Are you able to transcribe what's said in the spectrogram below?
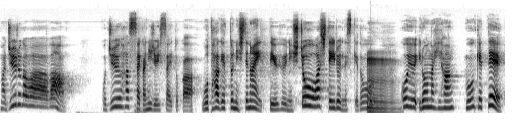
まあ、ジュール側は、こう18歳か21歳とかをターゲットにしてないっていうふうに主張はしているんですけど、うん。こういういろんな批判を受けて、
